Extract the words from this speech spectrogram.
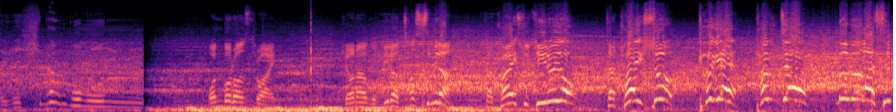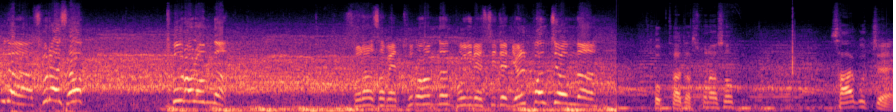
이게 희망 고문 원볼 원 스트라이크 변하고 밀어쳤습니다. 자 좌익수 뒤로 이동. 자 좌익수 크게 탐장 넘어갔습니다. 손아섭 투런 홈런. 손아섭의 투런 홈런 본인의 시즌 열 번째 홈런. 톱타자 손아섭 4구째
